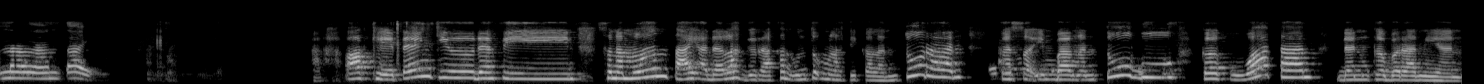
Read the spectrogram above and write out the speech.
enam lantai. Oke, okay, thank you Devin. Senam lantai adalah gerakan untuk melatih kelenturan, keseimbangan tubuh, kekuatan, dan keberanian.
